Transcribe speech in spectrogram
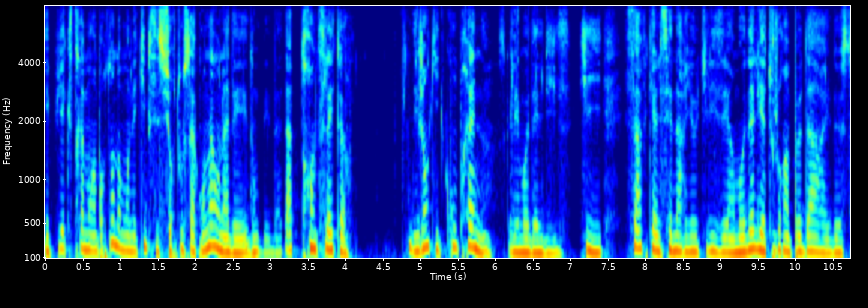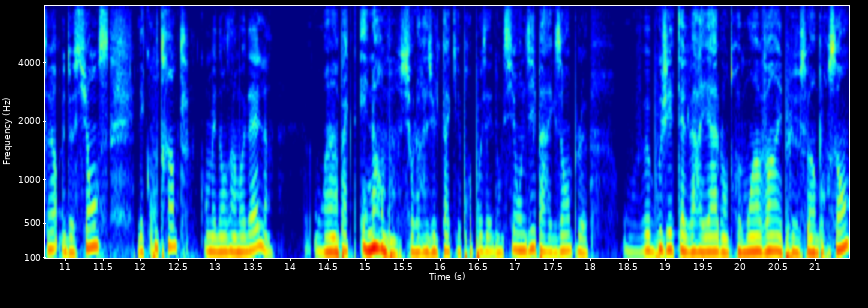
Et puis extrêmement important dans mon équipe, c'est surtout ça qu'on a. On a des, donc des data translators, des gens qui comprennent ce que les modèles disent, qui savent quel scénario utiliser. Un modèle, il y a toujours un peu d'art et de, science. Les contraintes qu'on met dans un modèle ont un impact énorme sur le résultat qui est proposé. Donc si on dit par exemple, on veut bouger telle variable entre moins 20 et plus 20%,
